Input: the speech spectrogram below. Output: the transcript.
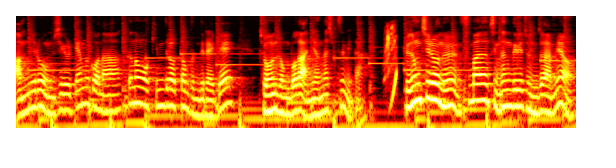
앞니로 음식을 깨물거나 끊어먹기 힘들었던 분들에게 좋은 정보가 아니었나 싶습니다. 교정치료는 수많은 증상들이 존재하며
